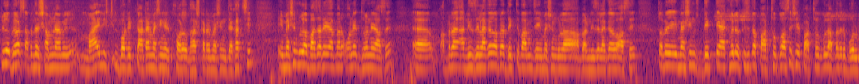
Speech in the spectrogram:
প্রিয় ভিউয়ার্স আপনাদের সামনে আমি মাইল স্টিল বডির টাটা মেশিনের খড় ঘাস কাটার মেশিন দেখাচ্ছি। এই মেশিনগুলো বাজারে আপনার অনেক ধরনের আছে। আপনারা নিজ এলাকায়ও আপনারা দেখতে পান যে এই মেশিনগুলো আপনার নিজ এলাকায়ও আছে। তবে এই মেশিন দেখতে এক হলেও কিছুটা পার্থক্য আছে, সেই পার্থক্যগুলো আপনাদের বলব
